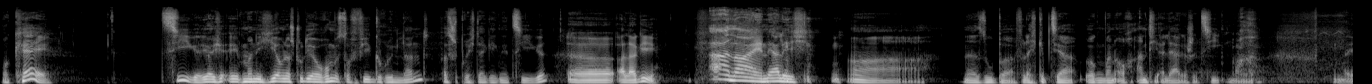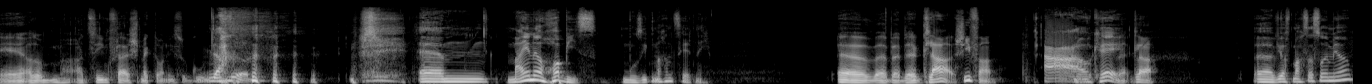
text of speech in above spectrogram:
Okay. Ziege. Ja, ich, ich meine, hier um das Studio herum ist doch viel Grünland. Was spricht dagegen eine Ziege? Äh, Allergie. Ah, nein, ehrlich. Ah, na super. Vielleicht gibt's ja irgendwann auch antiallergische Ziegen. Nee, also Ziegenfleisch schmeckt auch nicht so gut. Ja. ähm, meine Hobbys. Musik machen zählt nicht. Äh, äh, äh, klar, Skifahren. Ah, okay. Ja, klar. Äh, wie oft machst du das so im Jahr?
